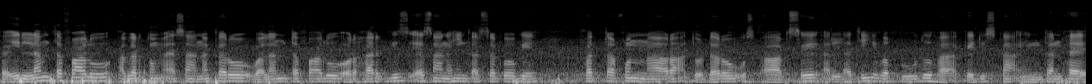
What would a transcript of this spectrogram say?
فَإِن لَمْ تَفْعَلُوا، اگر تم ایسا نہ کرو، ولن تفعلوا، اور ہرگز ایسا نہیں کر سکو گے۔ فَاتَّقُوا النَّارَ، تو ڈرو اس آگ سے۔ التي وقودها کہ جس کا ایندھن ہے۔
